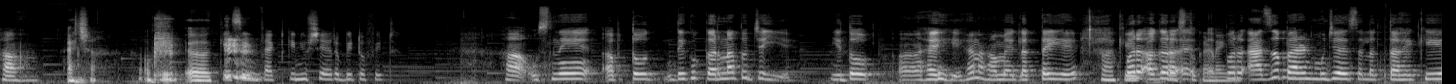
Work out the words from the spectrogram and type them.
हाँ हाँ। अच्छा। ओके कैसे in fact can you share a bit of it हाँ उसने अब तो देखो करना तो चाहिए। ये तो है ही है ना? हमें लगता ही है। हाँ, पर अगर तो पर एज अ पेरेंट मुझे ऐसा लगता है कि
